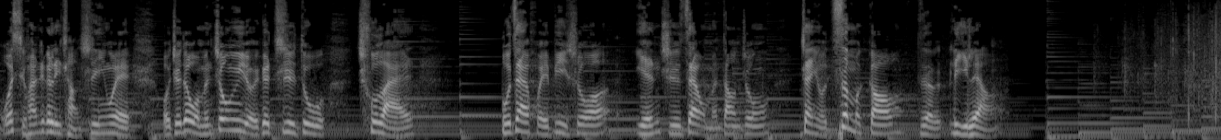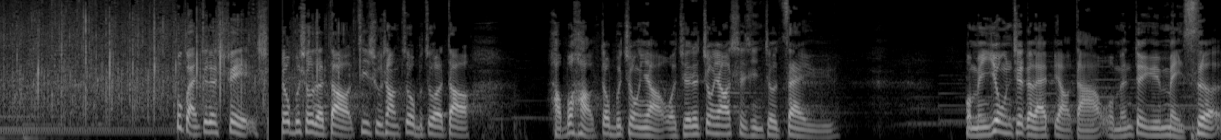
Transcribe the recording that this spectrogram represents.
我喜欢这个立场，是因为我觉得我们终于有一个制度出来，不再回避说颜值在我们当中占有这么高的力量。不管这个税收不收得到，技术上做不做得到，好不好都不重要。我觉得重要事情就在于，我们用这个来表达我们对于美色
